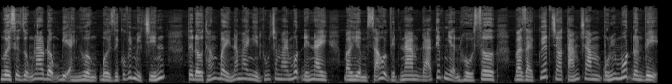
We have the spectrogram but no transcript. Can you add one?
người sử dụng lao động bị ảnh hưởng bởi dịch COVID-19. Từ đầu tháng 7 năm 2021 đến nay, Bảo hiểm xã hội Việt Nam đã tiếp nhận hồ sơ và giải quyết cho 841 đơn vị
